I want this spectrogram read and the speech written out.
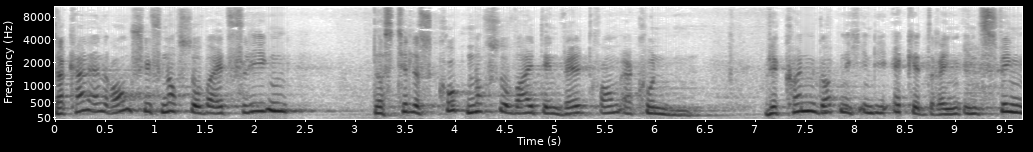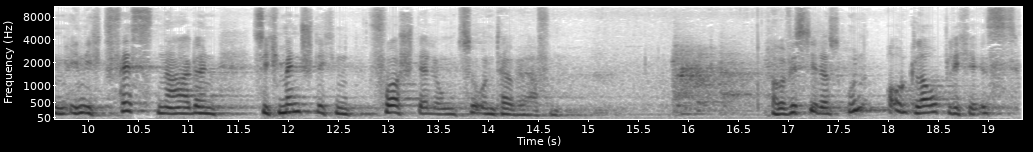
Da kann ein Raumschiff noch so weit fliegen, das Teleskop noch so weit den Weltraum erkunden. Wir können Gott nicht in die Ecke drängen, ihn zwingen, ihn nicht festnageln, sich menschlichen Vorstellungen zu unterwerfen. Aber wisst ihr, das Unglaubliche ist,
